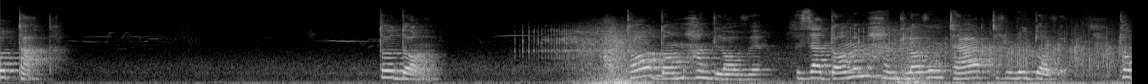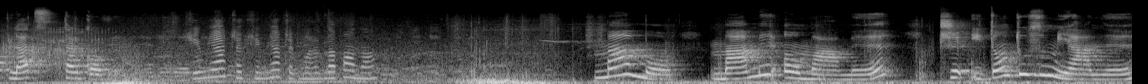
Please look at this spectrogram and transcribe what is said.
To tak. To dom. A to dom handlowy. Za domem handlowym Teatr Ludowy. To plac targowy. Ziemniaczek, ziemniaczek, może dla pana? Mamo, mamy o mamy, czy idą tu zmiany?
